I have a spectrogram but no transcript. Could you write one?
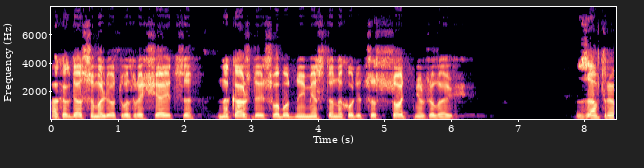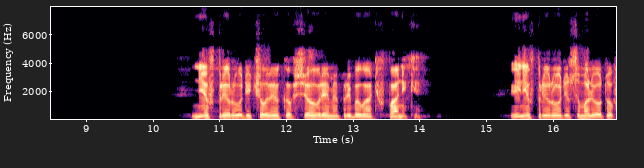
а когда самолет возвращается, на каждое свободное место находится сотня желающих. Завтра не в природе человека все время пребывать в панике. И не в природе самолетов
